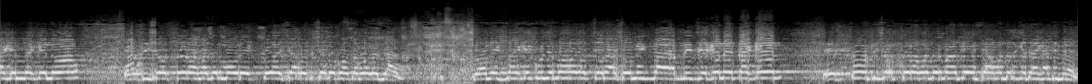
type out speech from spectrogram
থাকেন না কেন? অতি সত্তর আমাদের মোড় একটু এসে আমাদের সাথে কথা বলে যান। শ্রমিক ভাইকে খুঁজে পাওয়া যাচ্ছে না, শ্রমিক ভাই, আপনি যেখানে থাকেন, একটু অতি সত্তর আমাদের মাঝে এসে আমাদেরকে দেখা দিবেন।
